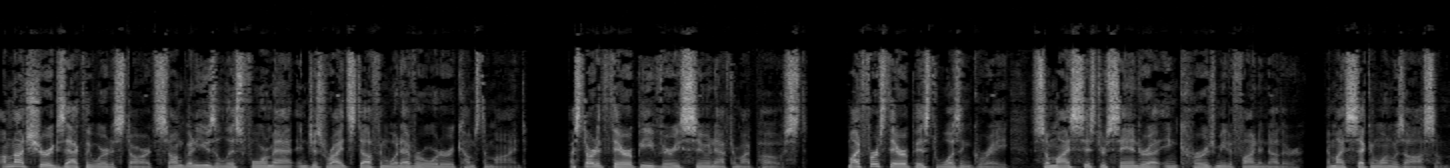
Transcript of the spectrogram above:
I'm not sure exactly where to start, so I'm going to use a list format and just write stuff in whatever order it comes to mind. I started therapy very soon after my post. My first therapist wasn't great, so my sister Sandra encouraged me to find another, and my second one was awesome.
